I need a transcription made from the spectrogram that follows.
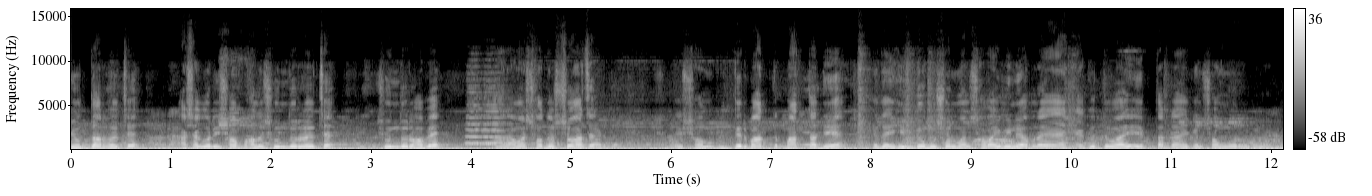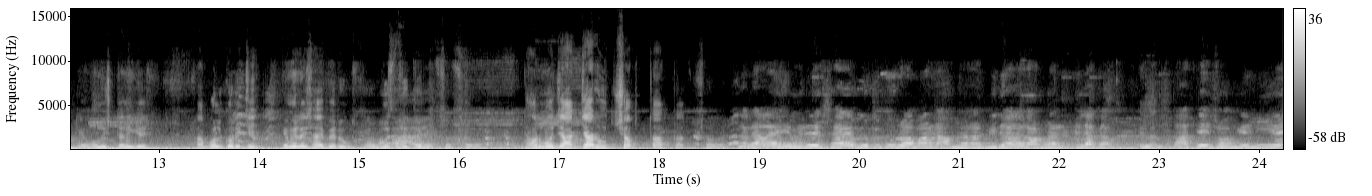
জোরদার হয়েছে। আশা করি সব ভালো, সুন্দর হয়েছে, সুন্দর হবে। আর আমার সদস্য আছে, এই সমৃদ্ধির বার্তা- দিয়ে এদের হিন্দু, মুসলমান সবাই মিলে আমরা এক- একত্রিত হয়ে ইফতারটা এখানে সংগ্রহ অনুষ্ঠানকে সফল করেছি এমএলএ সাহেবের উপস্থিতি। ধর্ম যার যার উৎসব তার তার। দাদা এমএলএ সাহেব রফিকুর রহমান আপনার বিধায়ক আপনার এলাকা। তাকে সঙ্গে নিয়ে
